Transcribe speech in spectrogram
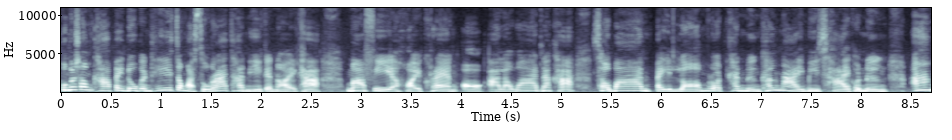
คุณผู้ชมคะไปดูกันที่จังหวัดสุราษฎร์ธานีกันหน่อยค่ะ มาเฟียหอยแครงออกอารวาสนะคะ ชาวบ้านไปล้อมรถคันหนึ่งข้างในมีชายคนหนึ่งอ้าง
